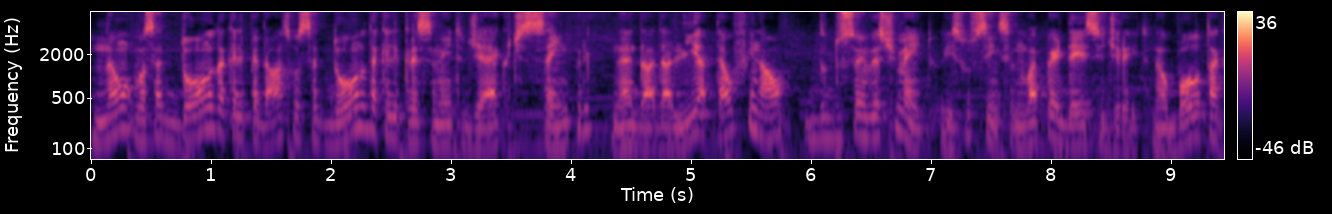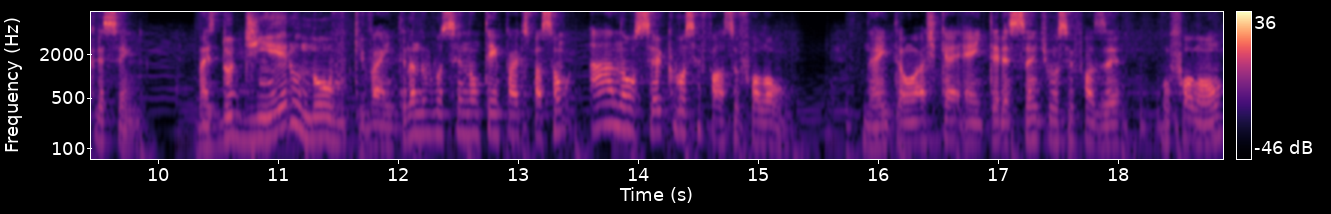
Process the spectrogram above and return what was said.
não, você é dono daquele pedaço, você é dono daquele crescimento de equity sempre, né, dali até o final do, do seu investimento. Isso sim, você não vai perder esse direito, né? O bolo está crescendo. Mas do dinheiro novo que vai entrando, você não tem participação, a não ser que você faça o follow-on. Né? Então eu acho que é, é interessante você fazer o follow-on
